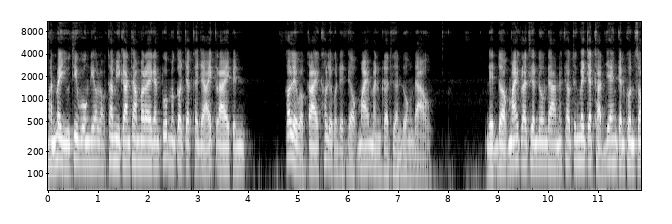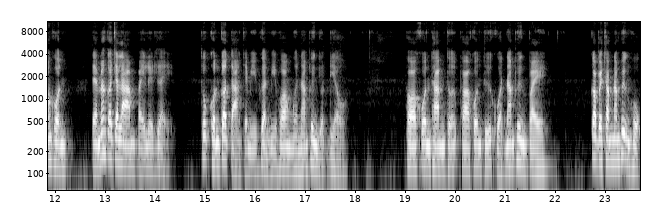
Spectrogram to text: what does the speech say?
มันไม่อยู่ที่วงเดียวหรอกถ้ามีการทำอะไรกันปุ๊บมันก็จะขยายกลายเป็นเขาเรียกว่ากลายเขาเรียกว่าเด็ดดอกไม้มันกระเทือนดวงดาว เด็ดดอกไม้กระเทือนดวงดาวนะครับ ถึงแม้จะขัดแย้งกันคนสองคน แต่มันก็จะลามไปเรื่อยๆทุกคนก็ต่างจะมีเพื่อนมีพ้องเหมือนน้ำพึ่งหยดเดียว พอคนทำพอคนถือขวดน้ำผึ้งไป ก็ไปทำน้ำผึ้งหก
